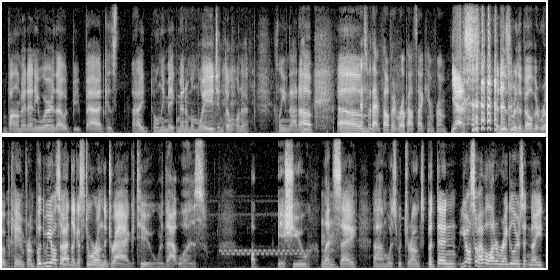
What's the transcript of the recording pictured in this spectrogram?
vomit anywhere. That would be bad because I only make minimum wage and don't want to clean that up. Um, That's where that velvet rope outside came from. Yes, that is where the velvet rope came from. But we also had like a store on the drag too, where that was a issue. Let's say um, was with drunks. But then you also have a lot of regulars at night.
